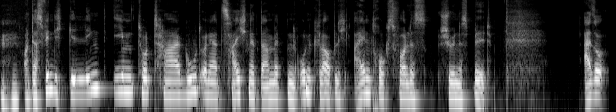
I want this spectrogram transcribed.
Mhm. Und das finde ich gelingt ihm total gut und er zeichnet damit ein unglaublich eindrucksvolles, schönes Bild. Also,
